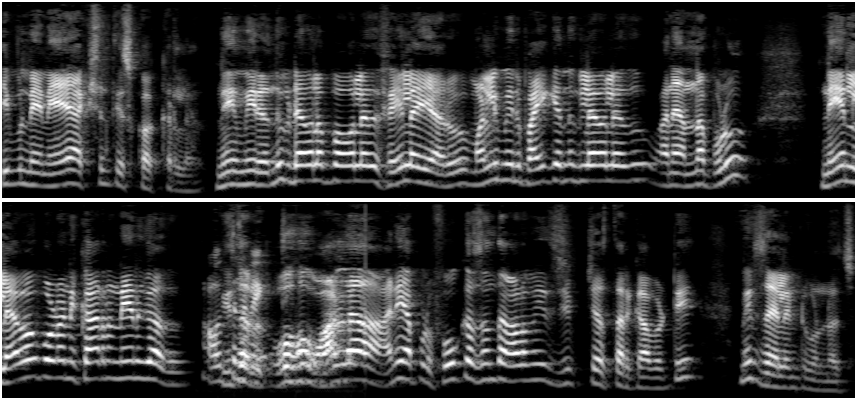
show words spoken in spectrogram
ఇప్పుడు నేను ఏ యాక్షన్ తీసుకోక్కర్లేదు. నేను మీరు ఎందుకు డెవలప్ అవ్వలేదు? ఫెయిల్ అయ్యారు. మళ్ళీ మీరు పైకి ఎందుకు లేవలేదు? అని అన్నప్పుడు నేను లేవకపోవడానికి కారణం నేను కాదు. ఓహో వాళ్ళ? అని అప్పుడు ఫోకస్ అంతా వాళ్ళ మీద షిఫ్ట్ చేస్తారు కాబట్టి మీరు సైలెంట్గా ఉండొచ్చు.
